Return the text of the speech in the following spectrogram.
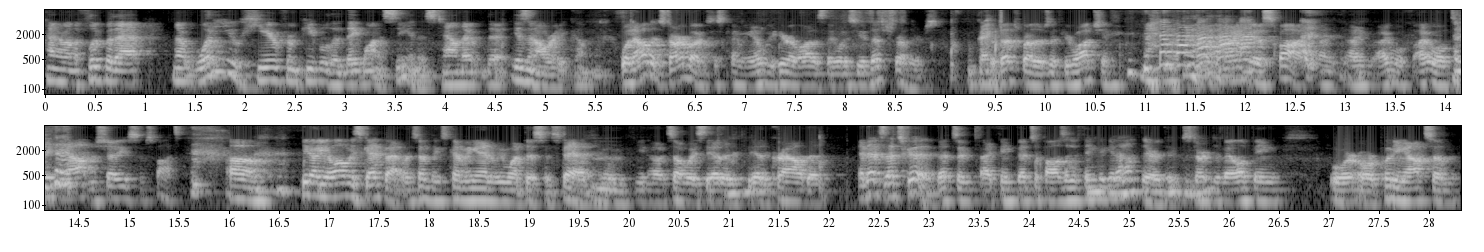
kind of on the flip of that, Now, what do you hear from people that they want to see in this town that, that isn't already coming? Well, now that Starbucks is coming in, we hear a lot is they want to see a Dutch Brothers. Okay. The Dutch Brothers, if you're watching, find you a spot. I, I, I will I will take you out and show you some spots. Um, you know, you'll always get that when something's coming in. We want this instead. Mm-hmm. You know, it's always the other the other crowd that, and that's that's good. That's a I think that's a positive thing to get mm-hmm. out there. To mm-hmm. start developing, or or putting out some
